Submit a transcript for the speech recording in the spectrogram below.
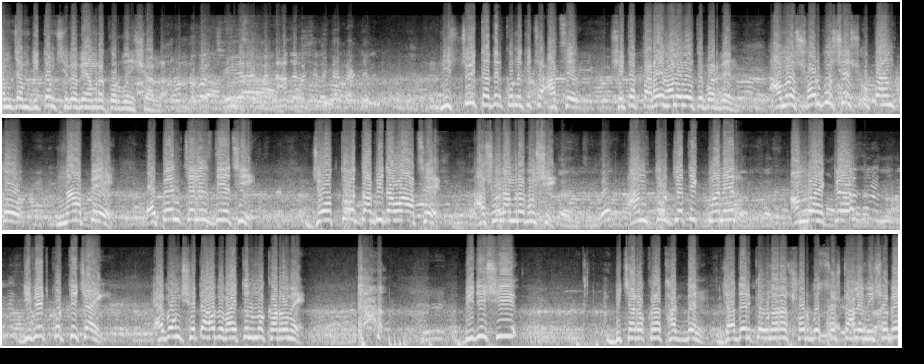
আঞ্জাম দিতাম, সেভাবে আমরা করব ইনশাআল্লাহ। নিশ্চয়ই তাদের কোনো কিছু আছে, সেটা তারাই ভালো বলতে পারবেন। আমরা সর্বশেষ উপায়ন্ত না পেয়ে ওপেন চ্যালেঞ্জ দিয়েছি। যত দাবি দেওয়া আছে, আসুন আমরা বসি। আন্তর্জাতিক মানের আমরা একটা ডিবেট করতে চাই, এবং সেটা হবে বাইতুল মোকারমে বিদেশি বিচারকরা থাকবেন, যাদেরকে ওনারা সর্বশ্রেষ্ঠ আলেম হিসেবে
